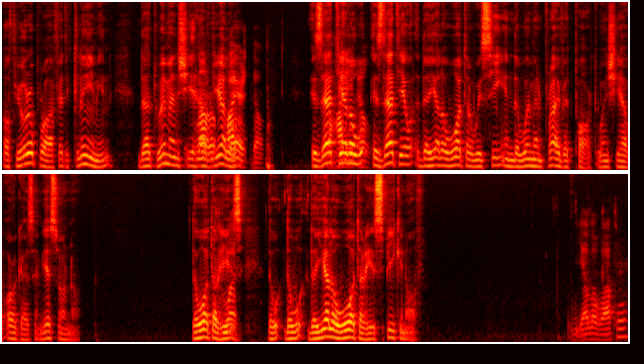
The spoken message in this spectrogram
of your prophet claiming that women she have yellow though. is that yellow is that the yellow water we see in the women private part when she have orgasm yes or no the water What? he's the, the the yellow water he's speaking of Yellow water?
